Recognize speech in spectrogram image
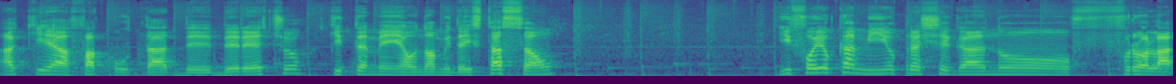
Aqui é a Faculdade de Direito, que também é o nome da estação. E foi o caminho para chegar no Frola,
